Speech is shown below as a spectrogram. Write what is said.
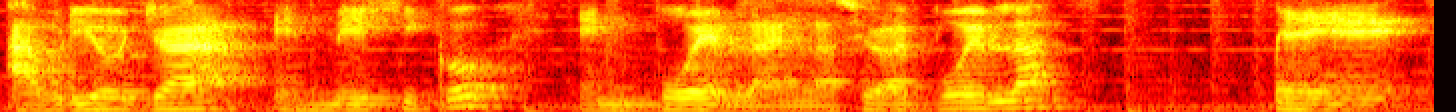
abrió ya en México, en Puebla, en la ciudad de Puebla. Eh,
